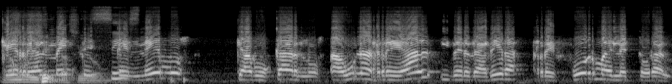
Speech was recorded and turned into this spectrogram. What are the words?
que realmente. Sí. tenemos que abocarnos a una real y verdadera reforma electoral.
